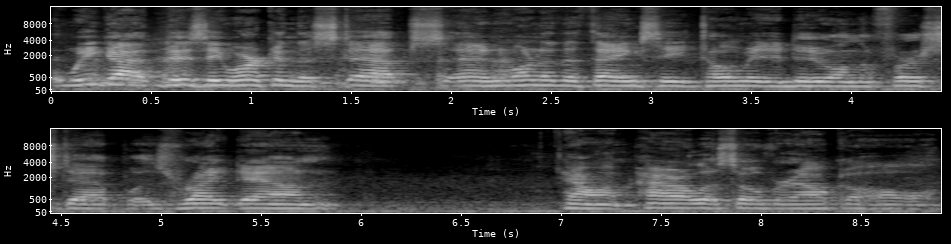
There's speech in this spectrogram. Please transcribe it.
we got busy working the steps, and one of the things he told me to do on the first step was write down how I'm powerless over alcohol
